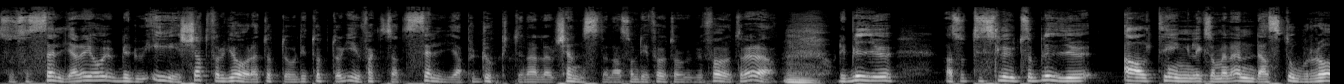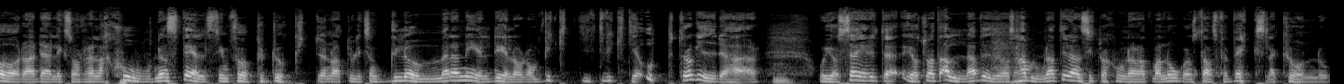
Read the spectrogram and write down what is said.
Alltså, som säljare blir du ersatt för att göra ett uppdrag. Ditt uppdrag är ju faktiskt att sälja produkterna eller tjänsterna som det företaget du företräder. Och Det blir ju, alltså till slut så blir ju allting liksom en enda stor röra där liksom relationen ställs inför produkten och att du liksom glömmer en hel del av de viktigt, viktiga uppdrag i det här. Och jag säger inte, jag tror att alla vi har hamnat i den situationen att man någonstans förväxlar kund och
